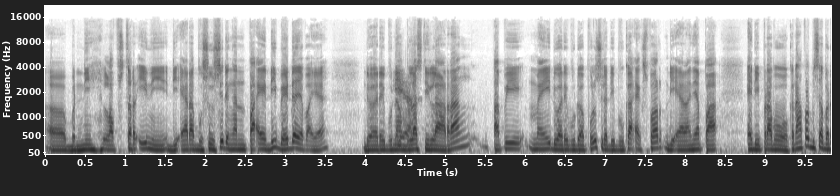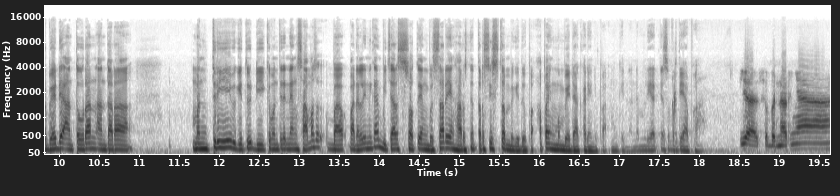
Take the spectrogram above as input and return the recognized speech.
uh, benih lobster ini di era Bu Susi dengan Pak Edi beda ya Pak ya. 2016 yeah. dilarang, tapi Mei 2020 sudah dibuka ekspor di eranya Pak Edi Prabowo. Kenapa bisa berbeda aturan antara menteri begitu di kementerian yang sama padahal ini kan bicara sesuatu yang besar yang harusnya tersistem begitu Pak. Apa yang membedakan ini Pak? Mungkin Anda melihatnya seperti apa? Ya, sebenarnya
